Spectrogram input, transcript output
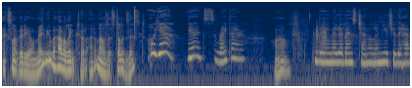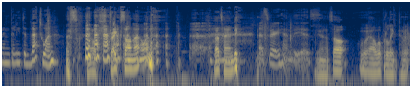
excellent video. Maybe we'll have a link to it. I don't know. Does it still exist? Oh, yeah. Yeah, it's right there. Wow. The Nelly Benz channel on YouTube. They haven't deleted that one. That's no strikes on that one. That's handy. That's very handy, yes. Yeah. So, well, we'll put a link to it.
